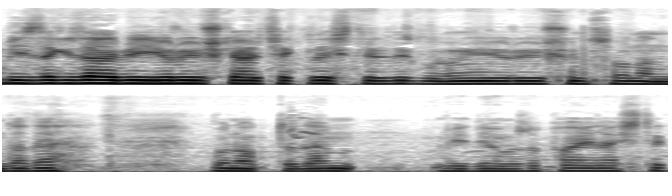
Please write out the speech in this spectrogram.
Biz de güzel bir yürüyüş gerçekleştirdik. Bugün yürüyüşün sonunda da bu noktadan videomuzu paylaştık.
